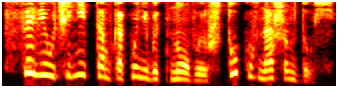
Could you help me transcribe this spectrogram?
с целью учинить там какую-нибудь новую штуку в нашем духе.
